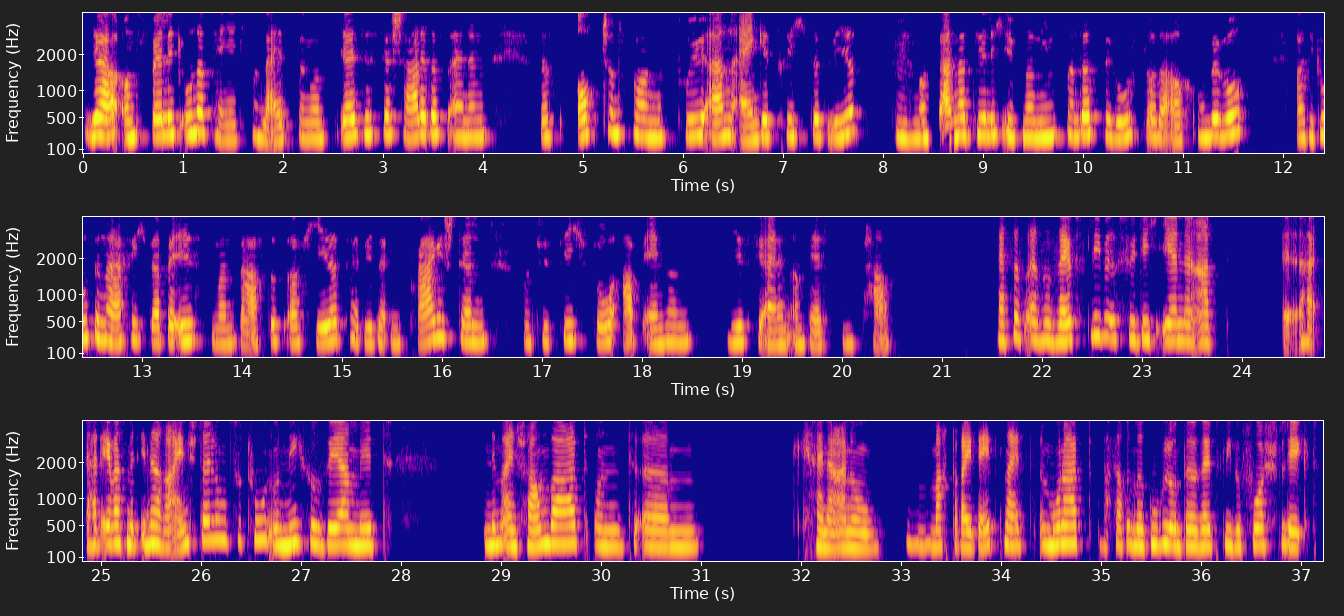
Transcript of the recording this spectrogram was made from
Ja, und völlig unabhängig von Leistung. Und ja, es ist sehr schade, dass einem das oft schon von früh an eingetrichtert wird. Mhm. Und dann natürlich übernimmt man das bewusst oder auch unbewusst. Aber die gute Nachricht dabei ist, man darf das auch jederzeit wieder in Frage stellen und für sich so abändern, wie es für einen am besten passt. Heißt das also, Selbstliebe ist für dich eher eine Art äh, hat eher was mit innerer Einstellung zu tun und nicht so sehr mit, nimm ein Schaumbad und ähm, keine Ahnung, mach drei Dates Nights im Monat, was auch immer Google unter Selbstliebe vorschlägt.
